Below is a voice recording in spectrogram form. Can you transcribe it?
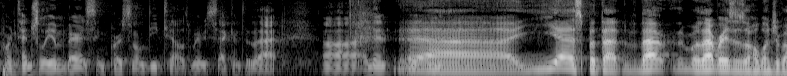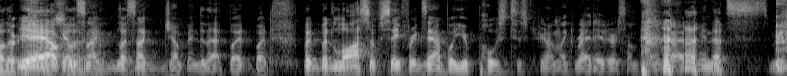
potentially embarrassing personal details, maybe second to that. Uh, and then Uh, yes, but that that well, that raises a whole bunch of other issues. Yeah, okay. Let's Uh, not let's not jump into that. But but but but loss of say, for example, your post history on like Reddit or something like that. I mean, that's maybe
